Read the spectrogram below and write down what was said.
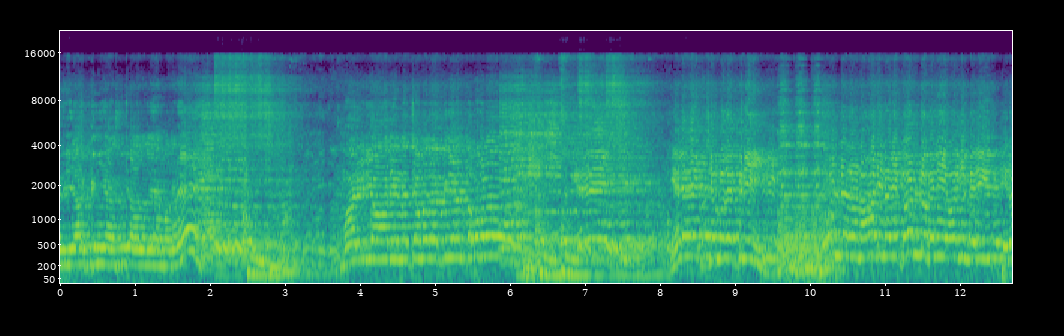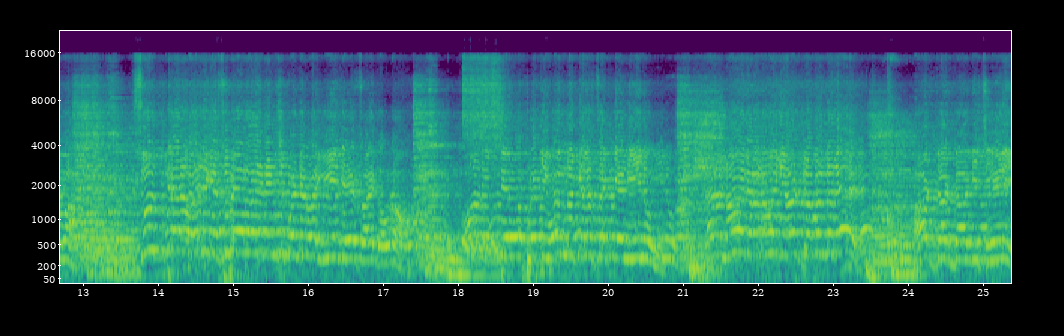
ಬರೀ ಅಗ್ನಿ ಅಷ್ಟೇ ಅಲ್ಲಲೇ ಮಗನೇ. ಮರ್ಯಾದೆಯಿಂದ ಜಮದ ಅಗ್ನಿ ಅಂತ ಮಗಳು. ಎಲೆ ಜಮದಗ್ನಿ ಗೊಂಡರ ನಾಡಿನಲ್ಲಿ ಗಂಡು ಗಲಿಯಾಗಿ ಮೆರೆಯುತ್ತಿರುವ ಸುತ್ತೇರ ಹಳ್ಳಿಗೆ ಸುಬೇಲ ನೆನೆಸಿಕೊಂಡಿರುವ ಈ ದೇಸಾಯ ಗೌಡ, ಮಾಡುತ್ತಿರುವ ಪ್ರತಿ ಒಂದು ಕೆಲಸಕ್ಕೆ ನೀನು ನನ್ನ ನಾಗರನಾಗಿ ಅಡ್ಡ ಬಂದರೆ ಅಡ್ಡಡ್ಡಾಗಿ ಸೇರಿ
